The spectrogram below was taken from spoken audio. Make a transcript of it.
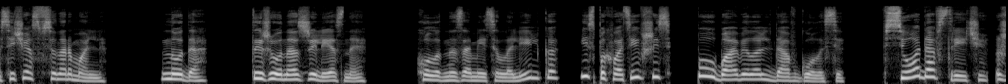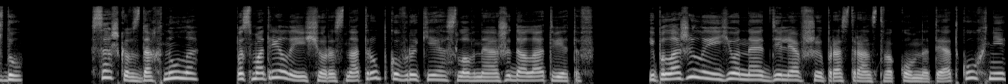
сейчас все нормально». «Ну да, ты же у нас железная», — холодно заметила Лилька и, спохватившись, поубавила льда в голосе. «Все, до встречи, жду». Сашка вздохнула, посмотрела еще раз на трубку в руке, словно ожидала ответов, и положила ее на отделявшую пространство комнаты от кухни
